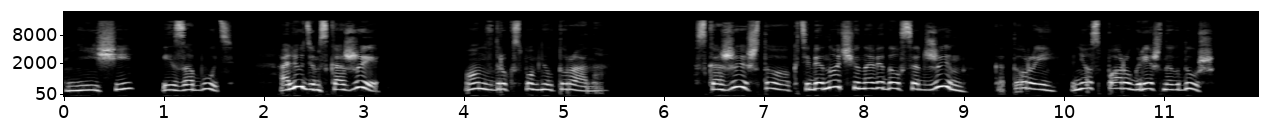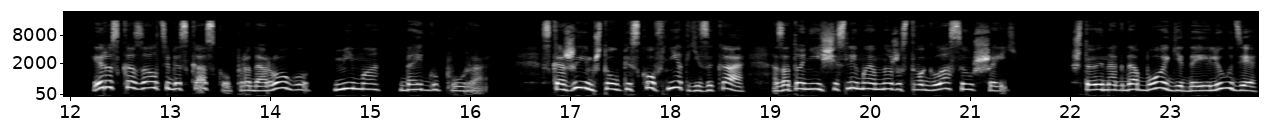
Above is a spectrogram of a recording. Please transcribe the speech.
«Не ищи и забудь. А людям скажи...» Он вдруг вспомнил Турана. «Скажи, что к тебе ночью наведался джин, который нес пару грешных душ, и рассказал тебе сказку про дорогу мимо Дайгупура. Скажи им, что у песков нет языка, а зато неисчислимое множество глаз и ушей, что иногда боги, да и люди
